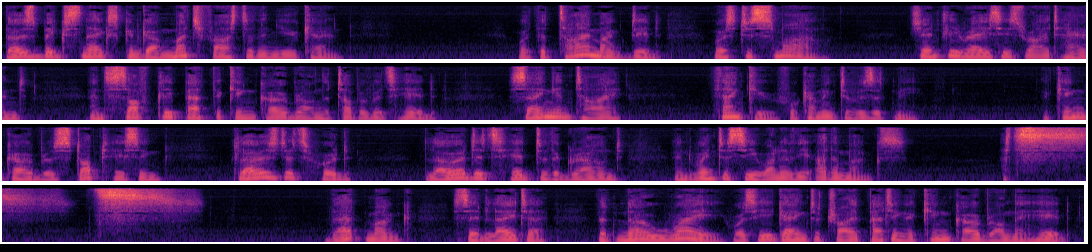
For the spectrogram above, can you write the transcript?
Those big snakes can go much faster than you can. What the Thai monk did was to smile, gently raise his right hand, and softly pat the king cobra on the top of its head, saying in Thai, Thank you for coming to visit me. The king cobra stopped hissing, closed its hood, lowered its head to the ground, and went to see one of the other monks. That monk said later that no way was he going to try patting a king cobra on the head.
